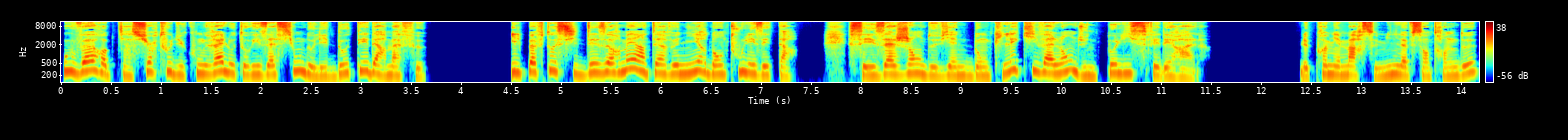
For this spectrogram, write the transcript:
Hoover obtient surtout du Congrès l'autorisation de les doter d'armes à feu. Ils peuvent aussi désormais intervenir dans tous les États. Ces agents deviennent donc l'équivalent d'une police fédérale. Le 1er mars 1932,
